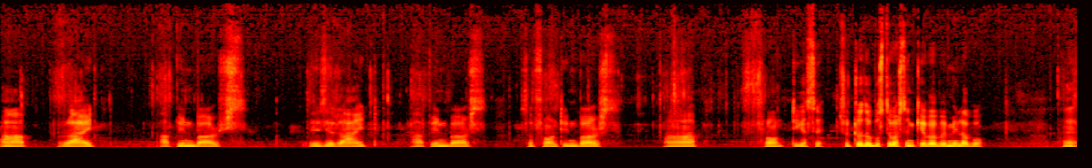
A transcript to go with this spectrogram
আপ, রাইট, আপ ইনভার্স এই যে right, up inverse so front in inverse up, front, ঠিক আছে? সূত্রটা বুঝতে পারছেন কীভাবে মিলাবো। হ্যাঁ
